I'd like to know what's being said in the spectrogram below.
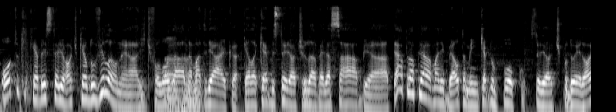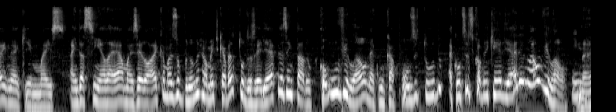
Outro que quebra estereótipo que é o do vilão, né? A gente falou da, Aham. da matriarca, que ela quebra o estereótipo da velha sábia. Até a própria Maribel também quebra um pouco o estereótipo do herói, né? Que, mas ainda assim ela é a mais heróica, mas o Bruno realmente quebra tudo. Ele é apresentado como um vilão, né? Com capuz e tudo. É quando você descobre quem ele é, ele não é um vilão, né?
